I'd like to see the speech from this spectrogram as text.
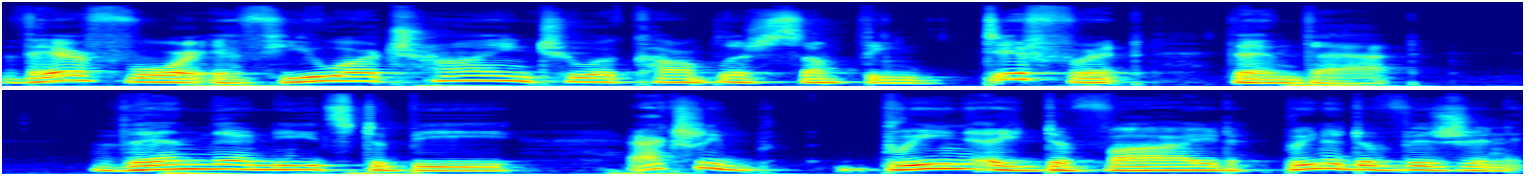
Therefore, if you are trying to accomplish something different than that, then there needs to be actually bring a divide, bring a division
